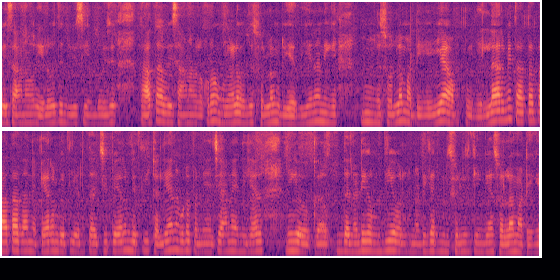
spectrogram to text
வயசானவர் எழுபத்தஞ்சி வயசு எண்பது வயசு தாத்தா வயசு ஆனவரை கூட உங்களால் வந்து சொல்ல முடியாது. ஏன்னா நீங்கள் சொல்ல மாட்டீங்க. ஏன் அப்போ எல்லாருமே தாத்தா தாத்தா தானே. பேரம்பேத்தி எடுத்தாச்சு. பேரம்பேத்தி கல்யாணம் கூட பண்ணியாச்சு. ஆனால் இன்றைக்காவது நீங்கள் க இந்த நடிகர் முதியவர் நடிகர்னு சொல்லியிருக்கீங்களா சொல்ல மாட்டீங்க.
